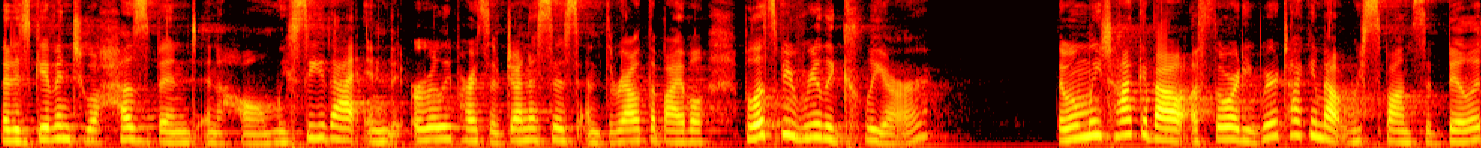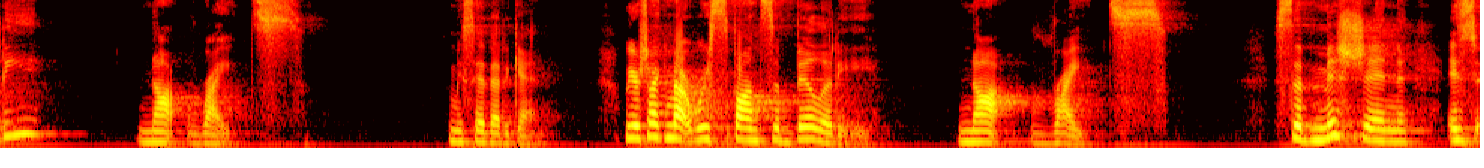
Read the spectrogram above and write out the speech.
that is given to a husband in a home. We see that in the early parts of Genesis and throughout the Bible. But let's be really clear that when we talk about authority, we're talking about responsibility, not rights. Let me say that again. We are talking about responsibility, not rights. Submission is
